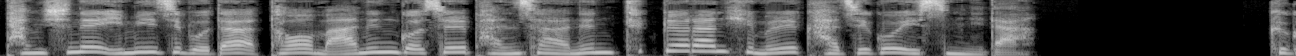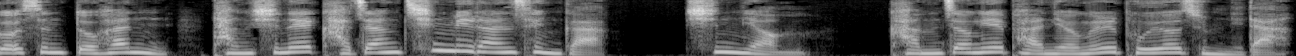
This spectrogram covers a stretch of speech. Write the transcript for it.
당신의 이미지보다 더 많은 것을 반사하는 특별한 힘을 가지고 있습니다. 그것은 또한 당신의 가장 친밀한 생각, 신념, 감정의 반영을 보여줍니다.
